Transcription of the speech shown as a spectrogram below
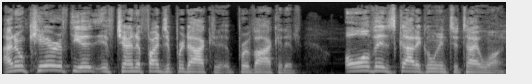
I don't care if the if China finds it provocative. All of it has got to go into Taiwan.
